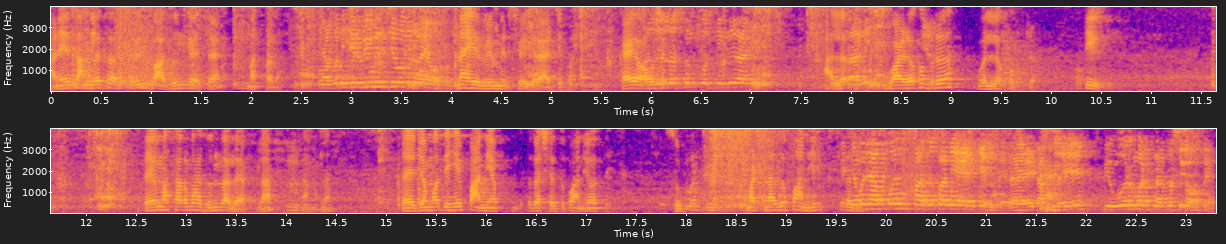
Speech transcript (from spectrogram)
आणि हे चांगलं चरचरीत भाजून घ्यायचं आहे मसाला. हे आपण हिरवी मिरची वगैरे नाही वापरत? नाही हिरवी मिरची वगैरे अजिबात आलं, आवश्यक लसूण कोथिंबीर आणि आलं? वाळलं खोबरं? वल्लं खोबरं. तीळ. तर हे मसाला भाजून झाला आहे आपला. चांगला. तर ह्याच्यामध्ये हे पाणी आप रश्याचं पाणी होतेच सूप. मटणाचं. पाणी त्याच्यामध्ये आपण साधं पाणी ऍड केलं नाही डायरेक्ट आपले प्युअर मटणाचं स्टॉक आहे.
